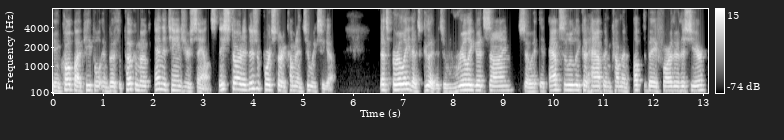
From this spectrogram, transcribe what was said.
being caught by people in both the Pocomoke and the Tangier Sounds. They started, those reports started coming in two weeks ago. That's early. That's good. It's a really good sign. So it, it absolutely could happen coming up the bay farther this year.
